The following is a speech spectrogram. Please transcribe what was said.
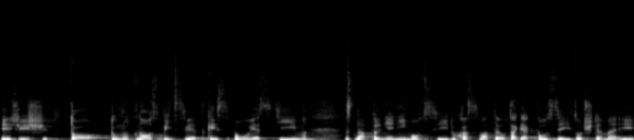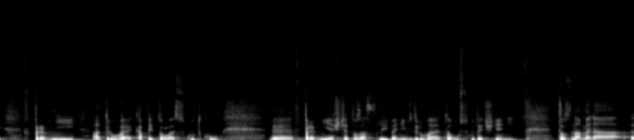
Ježíš to, tu nutnost být svědky spojuje s tím z naplnění mocí Ducha Svatého, tak jak později to čteme i v první a druhé kapitole skutků. Eh, v první ještě to zaslíbení, v druhé to uskutečnění. To znamená, eh,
